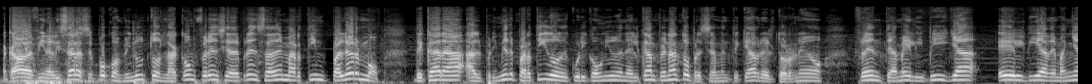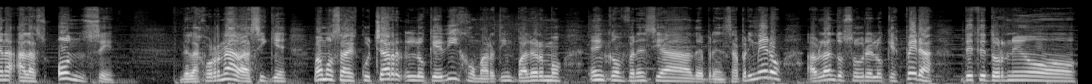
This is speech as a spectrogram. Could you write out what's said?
Acaba de finalizar hace pocos minutos la conferencia de prensa de Martín Palermo de cara al primer partido de Curicó Unido en el campeonato, precisamente que abre el torneo frente a Melipilla el día de mañana a las 11 de la jornada. Así que vamos a escuchar lo que dijo Martín Palermo en conferencia de prensa. Primero, hablando sobre lo que espera de este torneo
